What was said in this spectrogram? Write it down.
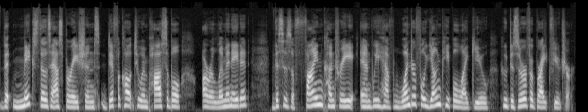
that makes those aspirations difficult to impossible are eliminated. This is a fine country, and we have wonderful young people like you who deserve a bright future.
